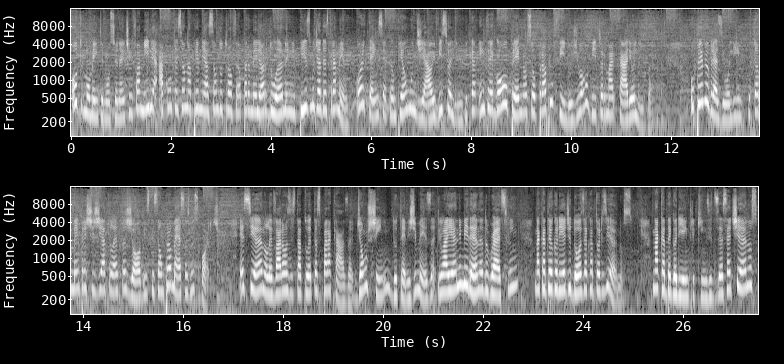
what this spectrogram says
Outro momento emocionante em família aconteceu na premiação do troféu para o melhor do ano em hipismo de adestramento. Hortência, campeão mundial e vice-olímpica, entregou o prêmio ao seu próprio filho, João Vitor Marcari Oliva. O Prêmio Brasil Olímpico também prestigia atletas jovens que são promessas no esporte. Esse ano levaram as estatuetas para casa John Shin, do tênis de mesa, e Laiane Miranda, do wrestling, na categoria de 12 a 14 anos. Na categoria entre 15 e 17 anos,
